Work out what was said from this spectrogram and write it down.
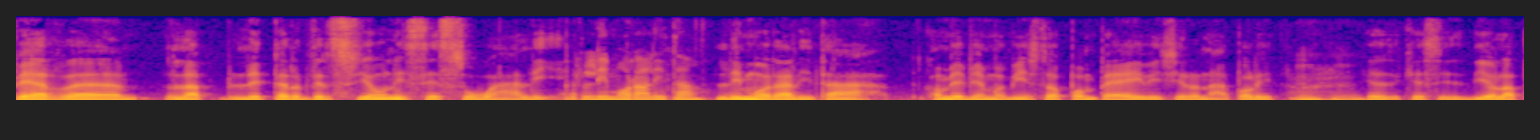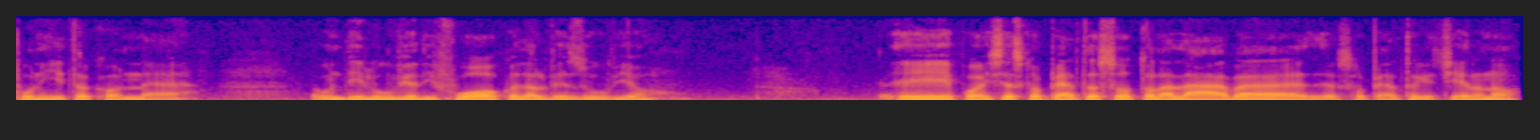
per eh, la- le perversioni sessuali Per l'immoralità. l'immoralità, come abbiamo visto a Pompei vicino a Napoli, Mhm. che, che si- Dio l'ha punito con eh, un diluvio di fuoco dal Vesuvio e poi si è scoperto sotto la lava, eh, si è scoperto che c'erano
